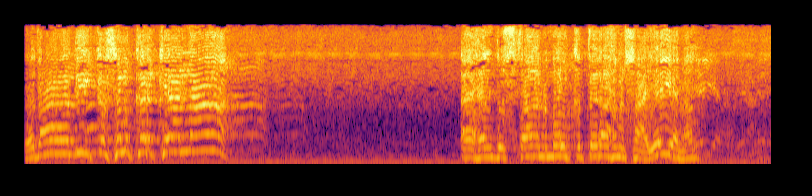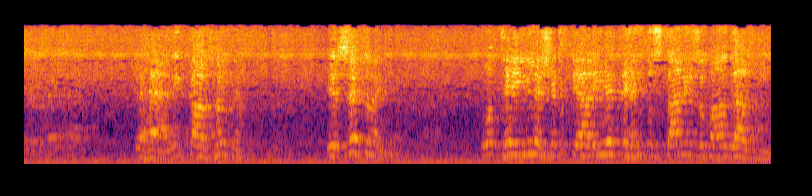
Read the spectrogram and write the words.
خدا دی قسم کر کے آنا۔ اے ہندوستان ملک تیرا ہمسا ہی ہے نا۔ ہے اسی طرح اتے انگلش تیاری ہے تو ہندوستانی زبان لازمی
